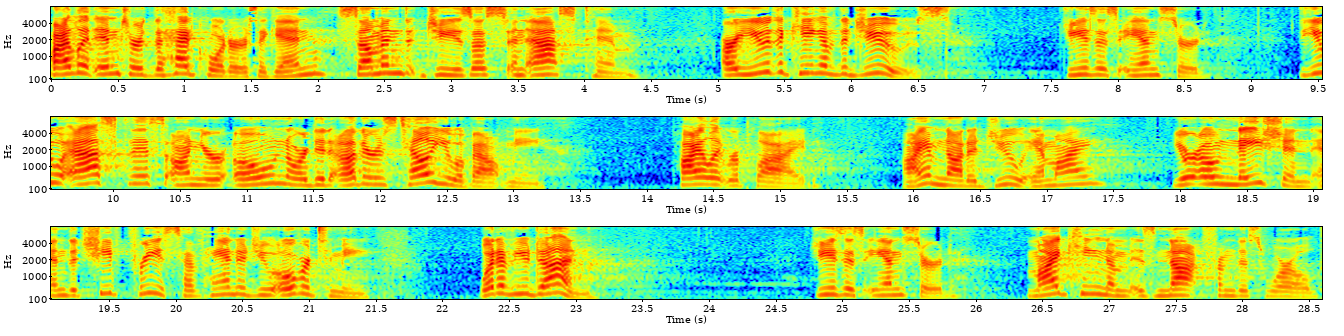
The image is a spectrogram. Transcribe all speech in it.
Pilate entered the headquarters again, summoned Jesus, and asked him, Are you the king of the Jews? Jesus answered, do you ask this on your own, or did others tell you about me? Pilate replied, I am not a Jew, am I? Your own nation and the chief priests have handed you over to me. What have you done? Jesus answered, My kingdom is not from this world.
